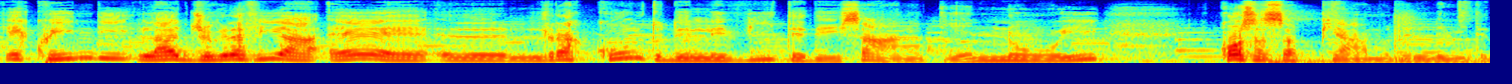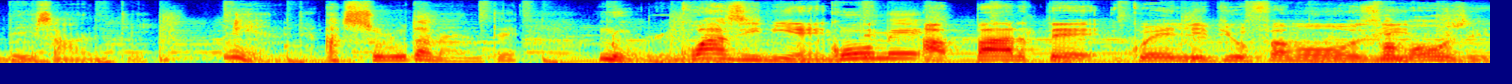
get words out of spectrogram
e quindi la geografia è eh, il racconto delle vite dei santi e noi cosa sappiamo delle vite dei santi? Niente, assolutamente nulla. Quasi niente. Come- A parte quelli più famosi. famosi.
